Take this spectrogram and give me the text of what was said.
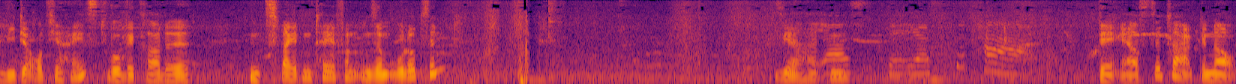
wie der Ort hier heißt, wo wir gerade im zweiten Teil von unserem Urlaub sind. Wir hatten Der erste Tag. der erste Tag, genau.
